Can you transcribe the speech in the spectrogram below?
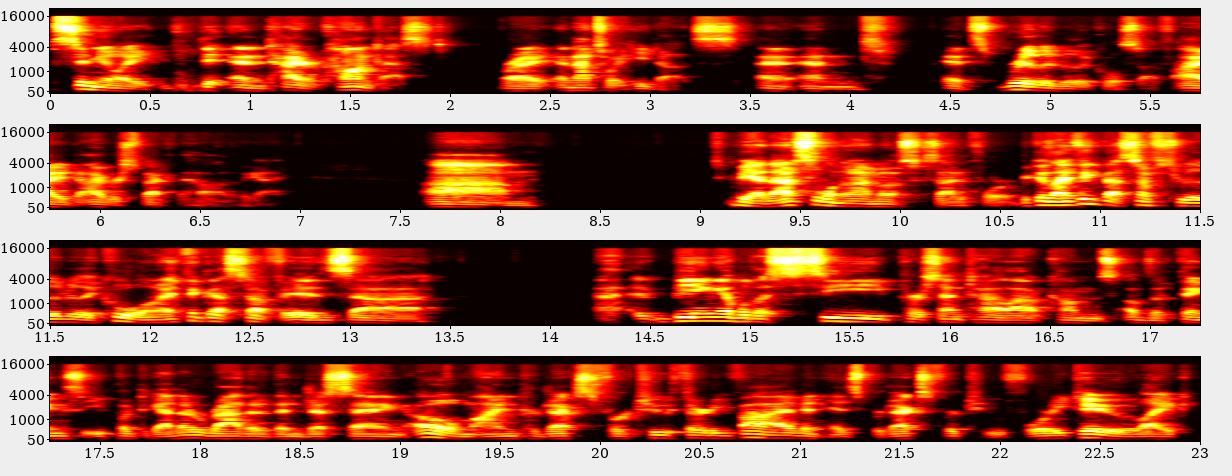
simulate the, an entire contest, right? And that's what he does, and, and it's really really cool stuff. I I respect the hell out of the guy. Um, but yeah, that's the one that I'm most excited for because I think that stuff's really really cool, and I think that stuff is uh, being able to see percentile outcomes of the things that you put together rather than just saying, "Oh, mine projects for 235 and his projects for 242." Like,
